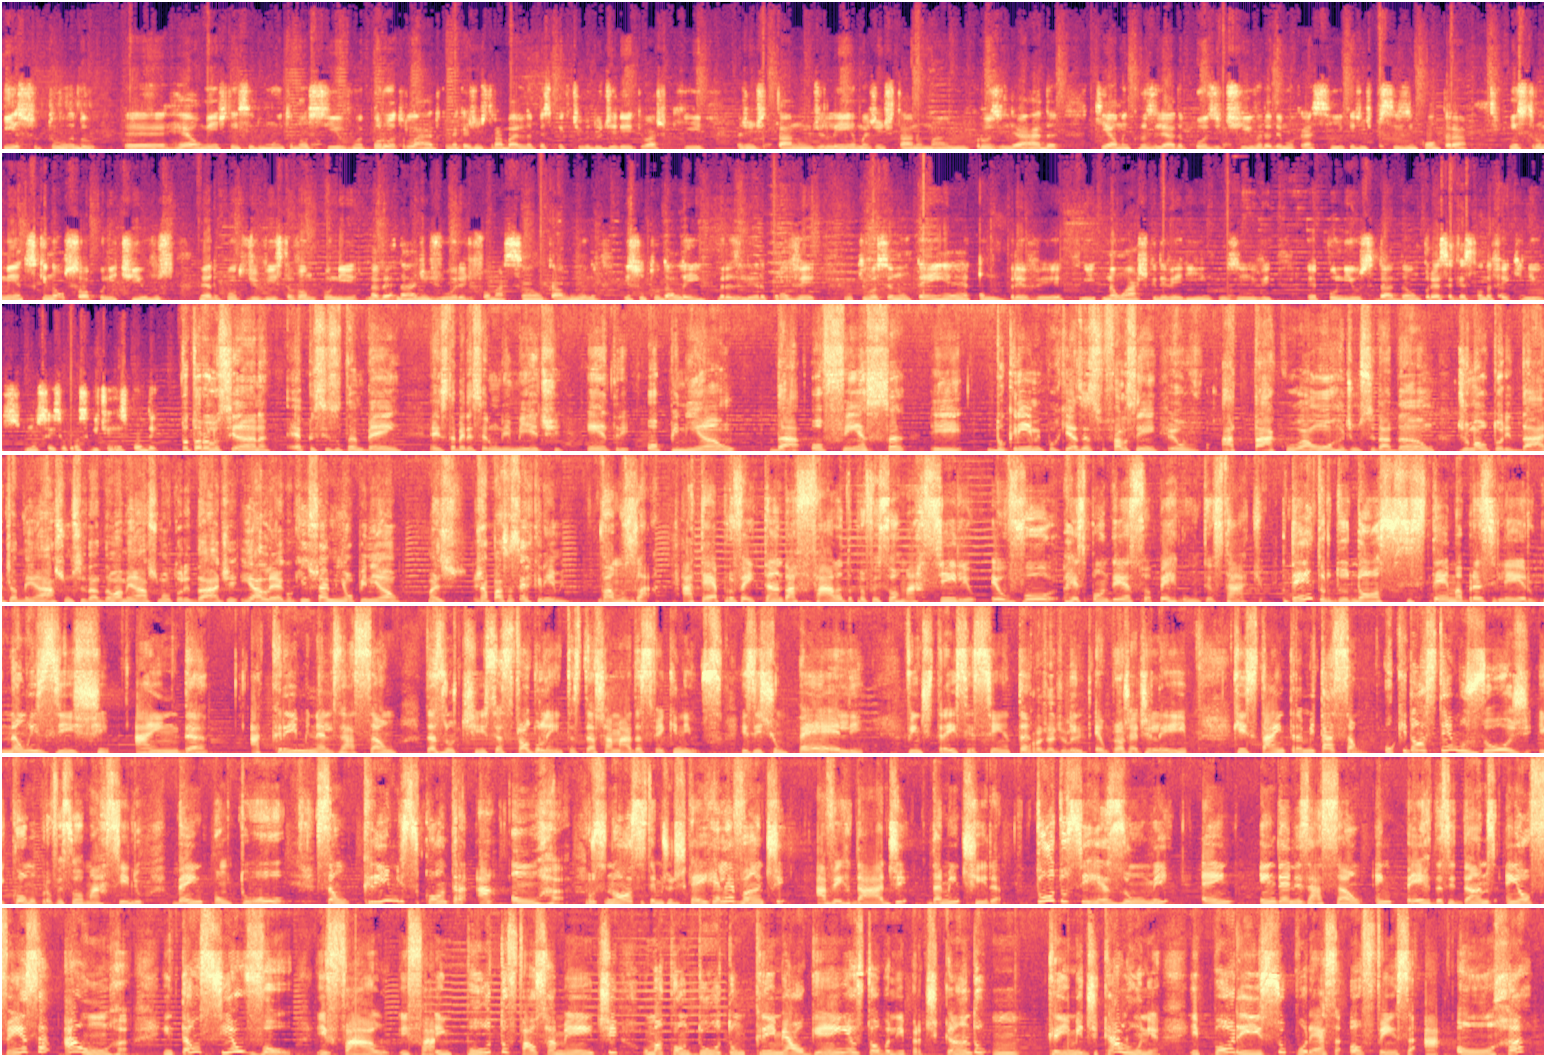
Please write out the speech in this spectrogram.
isso tudo é, realmente tem sido muito nocivo. Mas, por outro lado, como é que a gente trabalha na perspectiva do direito? Eu acho que a gente está num dilema, a gente está numa encruzilhada que é uma encruzilhada positiva da democracia que a gente precisa encontrar instrumentos que não só punitivos, né, do ponto de vista vamos punir, na verdade, injúria, difamação, calúnia, isso tudo a lei brasileira prevê. O que você não tem é como prever, e não acho que deveria, inclusive, é, punir o cidadão por essa questão da fake news. Não sei se eu consegui te responder. Doutora Luciana, é preciso também estabelecer um limite entre opinião da ofensa e do crime, porque às vezes você fala assim, eu ataco a honra de um cidadão, de uma autoridade, ameaço um cidadão, ameaço uma autoridade e alego que isso é minha opinião, mas já passa a ser crime. Vamos lá. Até aproveitando a fala do professor Marcílio, eu vou responder a sua pergunta, Eustáquio. Dentro do nosso sistema brasileiro, não existe ainda a criminalização das notícias fraudulentas, das chamadas fake news. Existe um PL 2360. Projeto de lei. É um projeto de lei que está em tramitação. O que nós temos hoje, e como o professor Marcílio bem pontuou, são crimes contra a honra. Para o nosso sistema jurídico é irrelevante a verdade da mentira. Tudo se resume em indenização em perdas e danos em ofensa à honra. Então, se eu vou e falo e fa imputo falsamente uma conduta, um crime a alguém, eu estou ali praticando um crime de calúnia. E por isso, por essa ofensa à honra,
